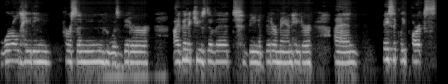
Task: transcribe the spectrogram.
world hating person who was bitter. I've been accused of it, being a bitter man hater. And basically, Parks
